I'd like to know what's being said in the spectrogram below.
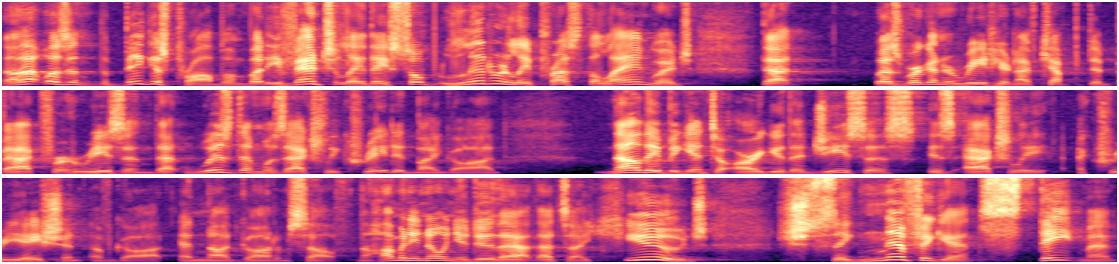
Now, that wasn't the biggest problem, but eventually they so literally pressed the language that as we're going to read here, and I've kept it back for a reason, that wisdom was actually created by God. Now they begin to argue that Jesus is actually a creation of God and not God Himself. Now, how many know when you do that? That's a huge, significant statement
